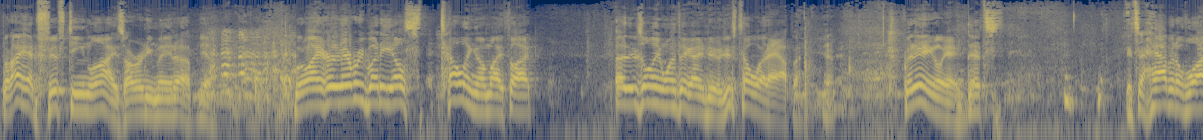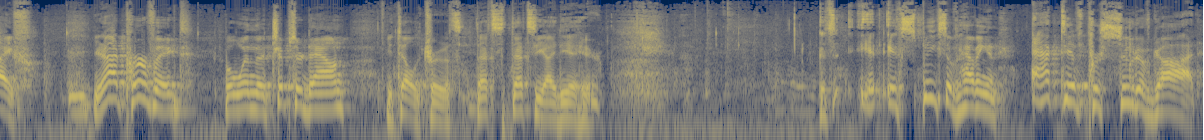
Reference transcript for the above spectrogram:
But I had 15 lies already made up. Yeah. When I heard everybody else telling them, I thought, uh, there's only one thing I do. Just tell what happened. Yeah. But anyway, that's it's a habit of life. You're not perfect, but when the chips are down, you tell the truth. That's that's the idea here. It, it speaks of having an active pursuit of God.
